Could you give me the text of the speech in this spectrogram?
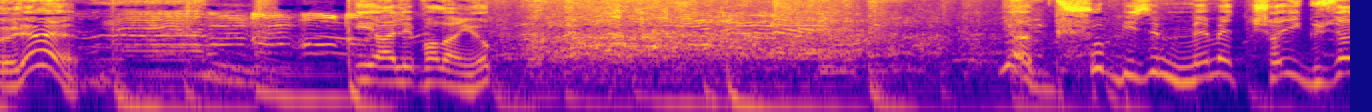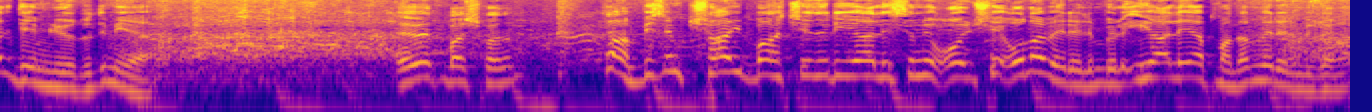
Öyle mi? İhale falan yok. Ya şu bizim Mehmet çayı güzel demliyordu değil mi ya? Evet başkanım. Tamam bizim çay bahçeleri ihalesini o şey ona verelim böyle ihale yapmadan verelim biz ona.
